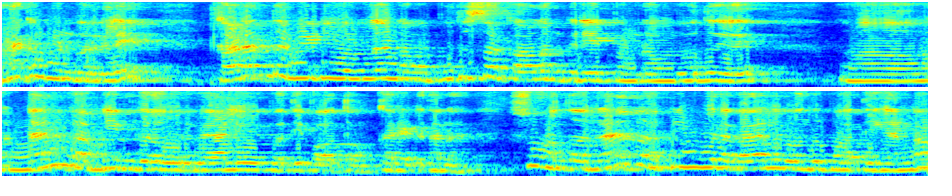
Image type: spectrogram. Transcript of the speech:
வணக்கம் நண்பர்களே. கடந்த வீடியோல நம்ம புதுசா காலம் கிரியேட் பண்ணும்போது நல் அப்படிங்கிற ஒரு வேல்யூ பத்தி பார்த்தோம். கரெக்ட் தானே? ஸோ அந்த நல் அப்படிங்கிற வேல்யூ வந்து பாத்தீங்கன்னா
